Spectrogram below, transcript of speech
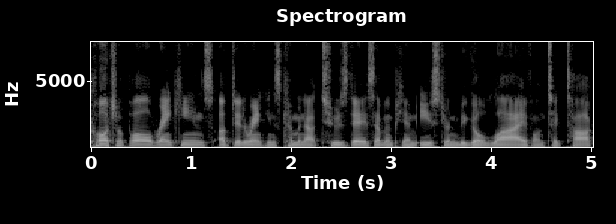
College football rankings, updated rankings coming out Tuesday, 7 p.m. Eastern. We go live on TikTok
